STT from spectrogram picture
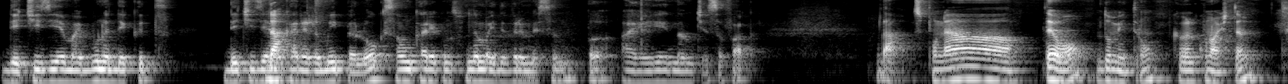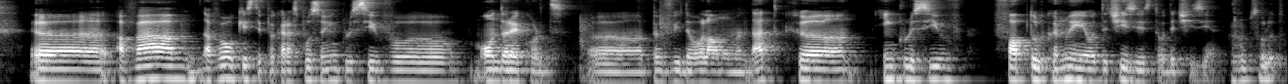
decizie e mai bună decât decizia da. în care rămâi pe loc sau în care, cum spuneam mai devreme, sunt, bă, aia e, n-am ce să fac. Da, spunea Teo Dumitru, că îl cunoaștem, uh, avea, avea o chestie pe care a spus-o inclusiv uh, on the record uh, pe video la un moment dat, că inclusiv faptul că nu e o decizie este o decizie. Absolut.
